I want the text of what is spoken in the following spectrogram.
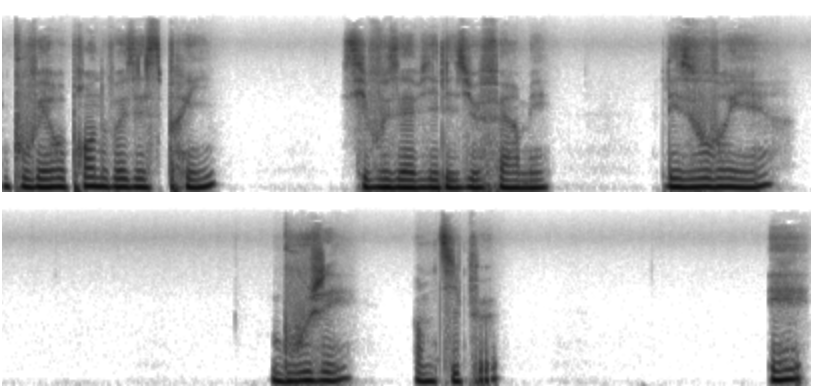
vous pouvez reprendre vos esprits, si vous aviez les yeux fermés, les ouvrir, bouger un petit peu et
